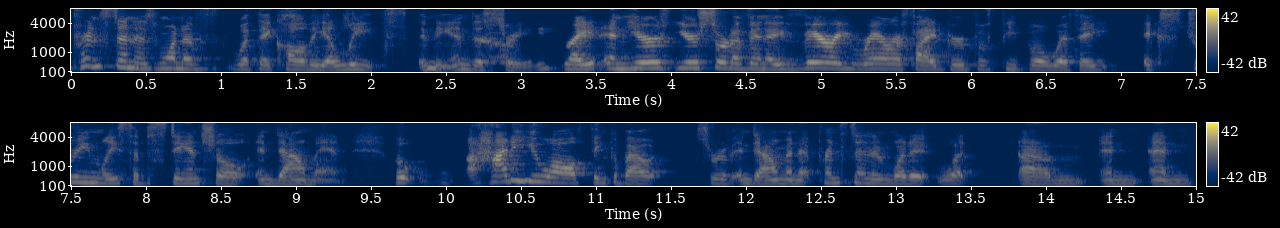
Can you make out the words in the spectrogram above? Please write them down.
Princeton is one of what they call the elites in the industry, right? And you're you're sort of in a very rarefied group of people with a extremely substantial endowment. But how do you all think about sort of endowment at Princeton and what it what um, and and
